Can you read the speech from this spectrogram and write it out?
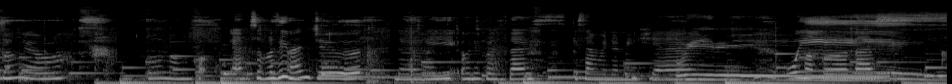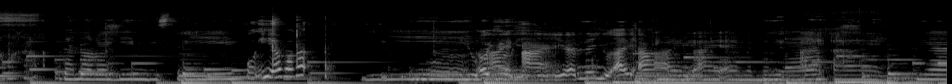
Bang ya Allah. Tolong kok. Eh sebelah sini lanjut. Dari Universitas Islam Indonesia. Wih Fakultas Teknologi Industri. UI apa kak? UI oh UI harusnya UII UI bener ya. Ya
